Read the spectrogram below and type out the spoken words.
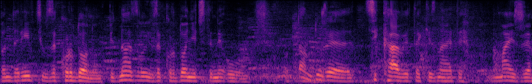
бандарівців за кордоном під назвою Закордонні частини ООН. От там дуже цікаві такі, знаєте, майже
